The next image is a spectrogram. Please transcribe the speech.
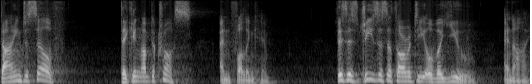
dying to self, taking up the cross, and following Him. This is Jesus' authority over you and I.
